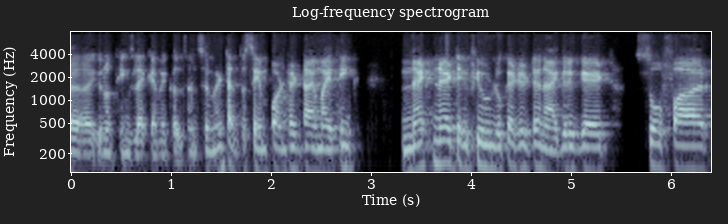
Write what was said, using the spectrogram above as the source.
uh, you know things like chemicals and cement at the same point in time i think net net if you look at it in aggregate so far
